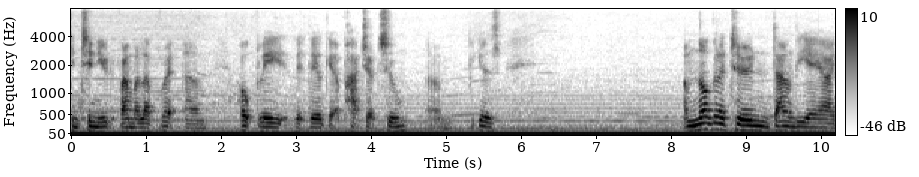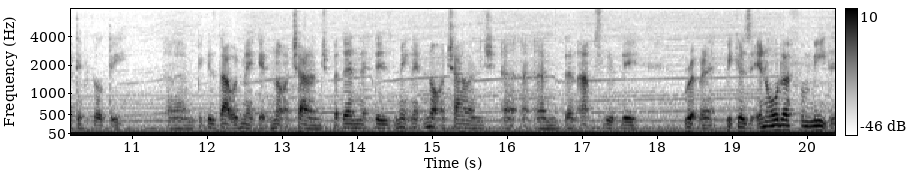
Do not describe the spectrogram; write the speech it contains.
continue to find my love for it. Um, hopefully that they'll get a patch out soon, um, because I'm not gonna turn down the AI difficulty um, because that would make it not a challenge. But then it is making it not a challenge uh, and then absolutely ripping it. Because in order for me to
